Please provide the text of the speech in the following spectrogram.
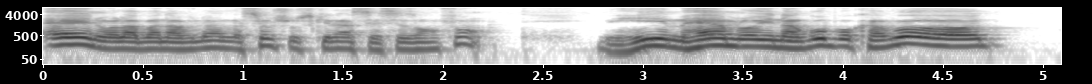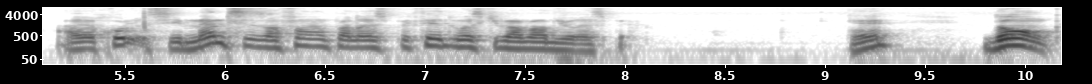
La seule chose qu'il a, c'est ses enfants. Si même ses enfants ne vont pas le respecter, d'où est-ce qu'il va avoir du respect? Donc,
